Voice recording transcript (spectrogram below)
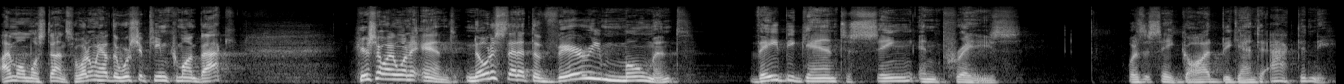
I'm almost done. So why don't we have the worship team come on back? Here's how I want to end. Notice that at the very moment they began to sing and praise, what does it say? God began to act, didn't he?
